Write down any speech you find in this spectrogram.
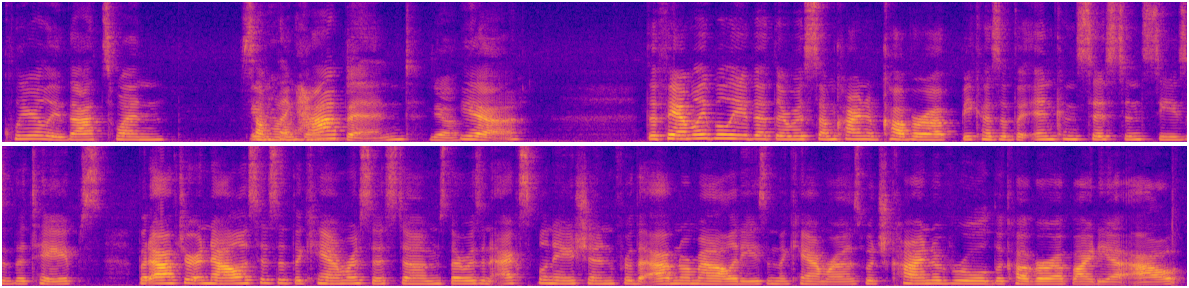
clearly, that's when something happened. Yeah. Yeah. The family believed that there was some kind of cover up because of the inconsistencies of the tapes, but after analysis of the camera systems, there was an explanation for the abnormalities in the cameras, which kind of ruled the cover up idea out.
